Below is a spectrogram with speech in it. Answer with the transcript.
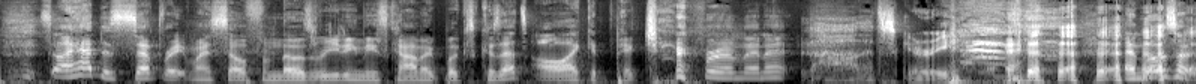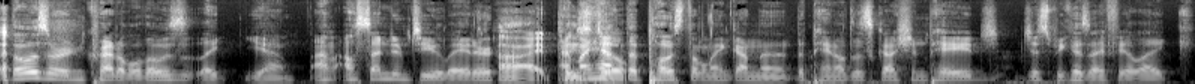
so I had to separate myself from those reading these comic books because that's all I could picture for a minute Oh, that's scary. and those are those are incredible. Those like yeah, I'm, I'll send them to you later. All right, I might have to post a link on the the panel discussion page just because I feel like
